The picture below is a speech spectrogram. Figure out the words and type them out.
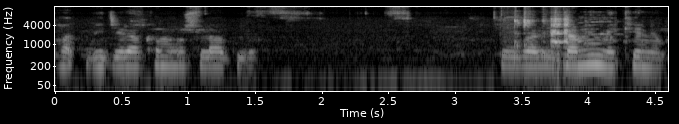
ভাত, ভেজে রাখা মশলাগুলো। তো এবার এটা আমি মেখে নেব।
